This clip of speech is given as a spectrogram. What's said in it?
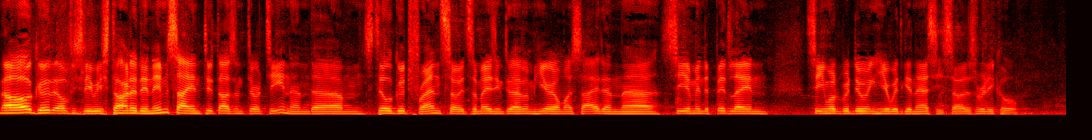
no, good. Obviously, we started in IMSA in 2013 and um, still good friends. So it's amazing to have him here on my side and uh, see him in the pit lane, seeing what we're doing here with Ganassi. So it's really cool.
